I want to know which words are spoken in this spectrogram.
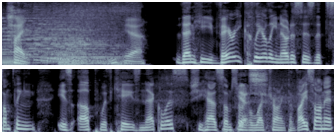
Hi. Yeah. Then he very clearly notices that something is up with Kei's necklace. She has some sort yes. of electronic device on it.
